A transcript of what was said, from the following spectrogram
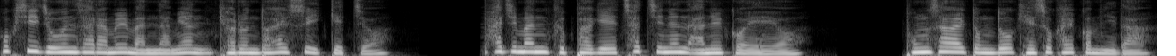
혹시 좋은 사람을 만나면 결혼도 할 수 있겠죠. 하지만 급하게 찾지는 않을 거예요. 봉사활동도 계속 할 겁니다.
